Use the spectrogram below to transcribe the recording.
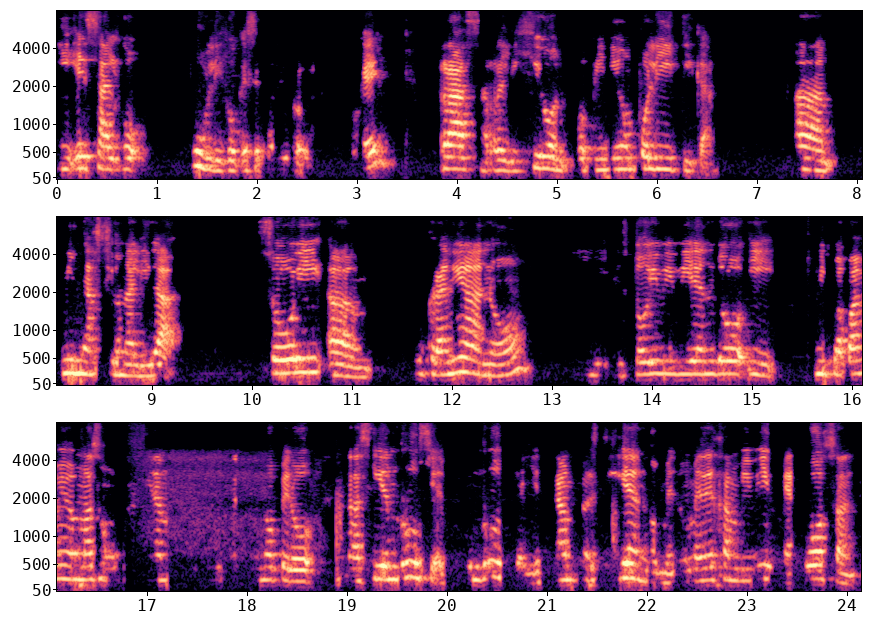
y es algo público que se puede probar. ¿Ok? Raza, religión, opinión política, ah, mi nacionalidad. Soy ucraniano y estoy viviendo y mi papá y mi mamá son ucranianos, pero nací en Rusia, en Rusia y están persiguiéndome, no me dejan vivir, me acosan,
